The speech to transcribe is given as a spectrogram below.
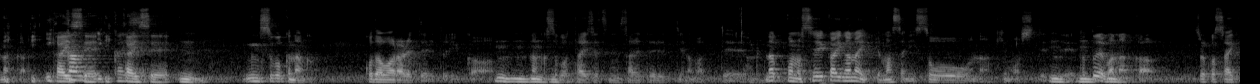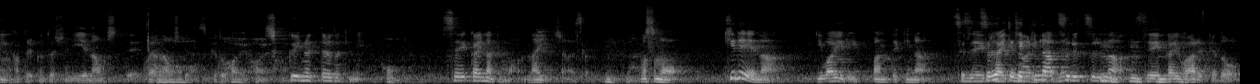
なんか一回性一一回性。うん。にすごくなんかこだわられてるというか、なんかすごい大切にされてるっていうのがあってなんかこの正解がないってまさにそうな気もしてて、例えばなんかそれこそ最近服部君と一緒に家直して小屋直してるんですけど、漆喰塗ってる時に正解なんてもうないじゃないですか、うんない。もうその綺麗ないわゆる一般的な正解的なツルツルな正解はあるけど。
